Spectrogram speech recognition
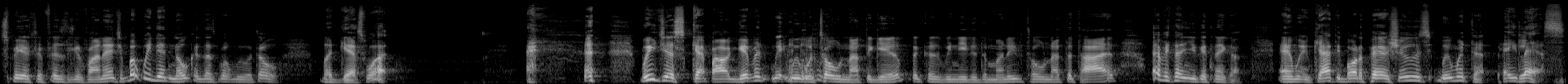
spiritual, physical, and financial? But we didn't know because that's what we were told. But guess what? we just kept on giving. We, we were told not to give because we needed the money, we were told not to tithe, everything you could think of. And when Kathy bought a pair of shoes, we went to pay less.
